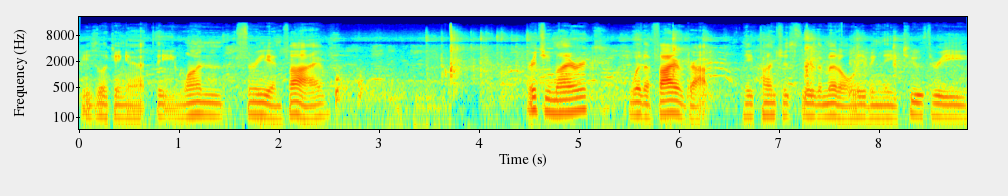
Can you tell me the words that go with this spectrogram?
He's looking at the 1, 3, and 5. Richie Myrick with a 5 drop. He punches through the middle, leaving the 2, 3,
